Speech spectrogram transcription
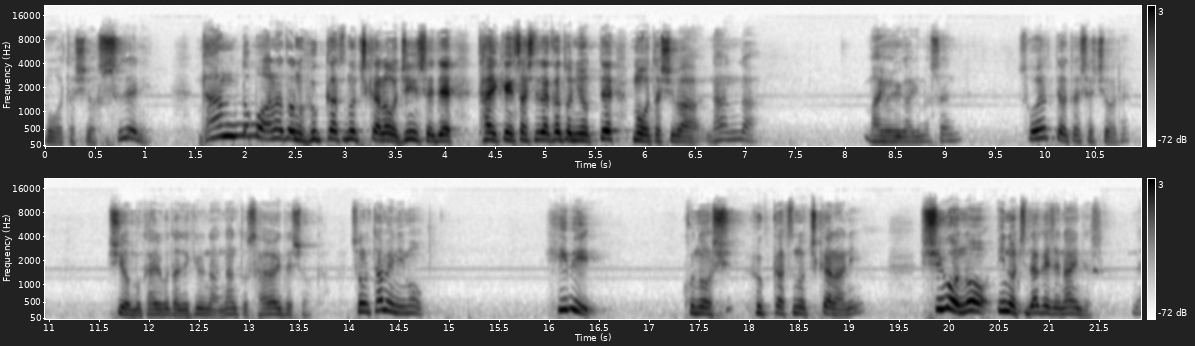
もう私はすでに何度もあなたの復活の力を人生で体験させていただくことによってもう私は何ら迷いがありませんそうやって私たちはね死を迎えることができるのは何と幸いでしょうかそのためにも日々この復活の力に死後の命だけじゃないんです。ね、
